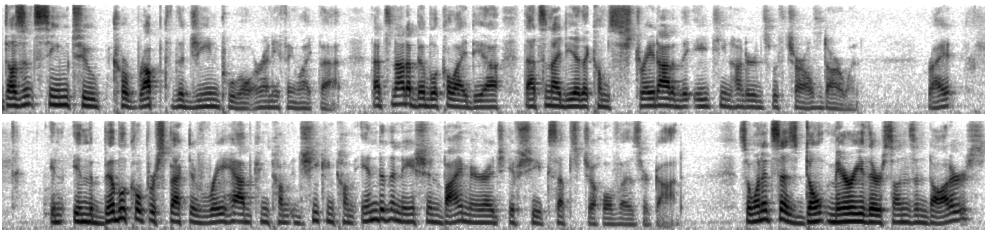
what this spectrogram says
doesn't seem to corrupt the gene pool or anything like that. That's not a biblical idea. That's an idea that comes straight out of the 1800s with Charles Darwin, right? In, in the biblical perspective, Rahab can come, she can come into the nation by marriage if she accepts Jehovah as her God. So when it says don't marry their sons and daughters,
